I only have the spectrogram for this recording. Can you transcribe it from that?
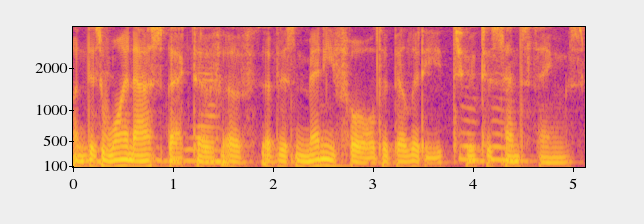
on this one aspect yeah. of, of, of this manifold ability to, mm-hmm. to sense things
